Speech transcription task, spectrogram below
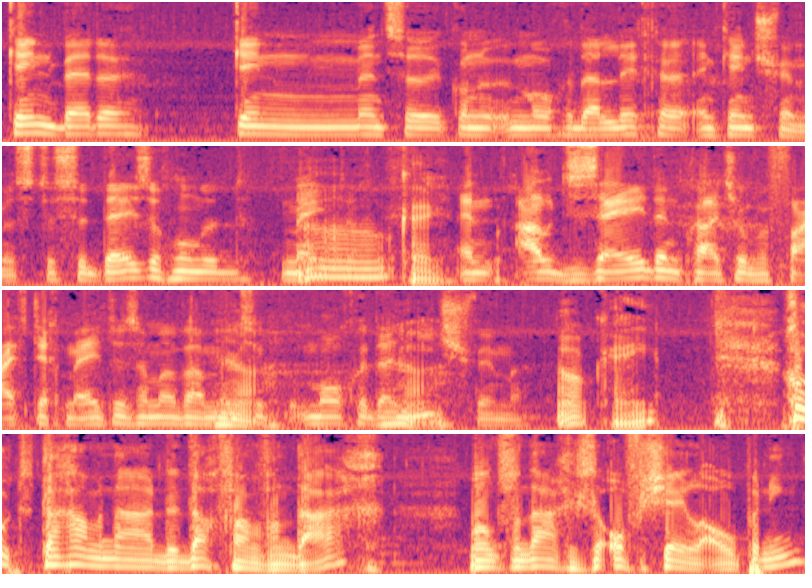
Geen bedden, geen mensen kunnen, mogen daar liggen en geen swimmers. Tussen deze 100 meter. Ah. En oud zee, dan praat je over 50 meter, zeg maar, waar mensen mogen daar Ja. niet zwemmen. Oké. Goed, dan gaan we naar de dag van vandaag. Want vandaag is de officiële opening.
